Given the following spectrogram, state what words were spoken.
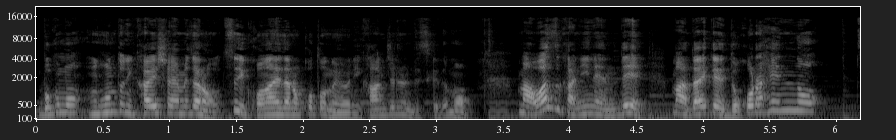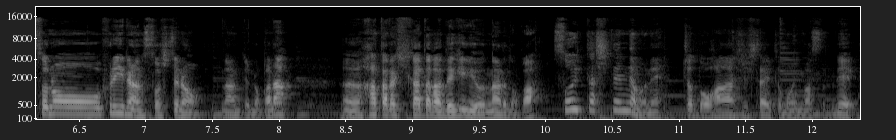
僕ももう本当に会社辞めたの、ついこの間のことのように感じるんですけども、まあ、わずか2年で、まあ、大体どこら辺の、その、フリーランスとしての、なんていうのかな、うん、働き方ができるようになるのか、そういった視点でもね、ちょっとお話ししたいと思いますんで、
